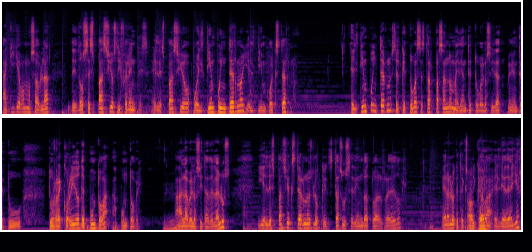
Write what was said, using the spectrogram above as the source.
aquí ya vamos a hablar de dos espacios diferentes, el espacio o el tiempo interno y el tiempo externo. El tiempo interno es el que tú vas a estar pasando mediante tu velocidad, mediante tu, tu recorrido de punto A a punto B a la velocidad de la luz. Y el espacio externo es lo que está sucediendo a tu alrededor. Era lo que te explicaba el día de ayer.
